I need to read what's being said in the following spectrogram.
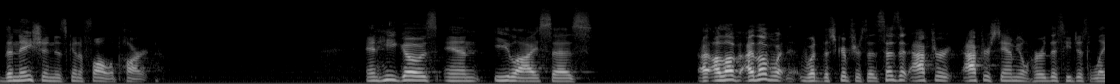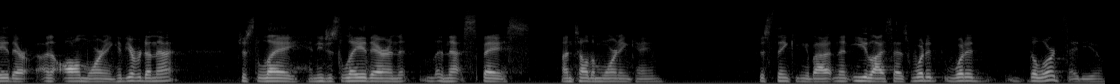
the nation is going to fall apart. And he goes and Eli says, I, love, I love what, what the scripture says. It says that after, after Samuel heard this, he just lay there uh, all morning. Have you ever done that? Just lay, and he just lay there in, the, in that space until the morning came, just thinking about it. And then Eli says, what did, what did the Lord say to you?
